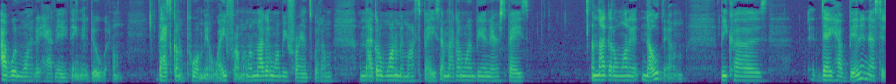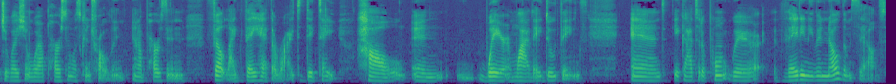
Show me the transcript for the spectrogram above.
I wouldn't want to have anything to do with them. That's going to pull me away from them. I'm not going to want to be friends with them. I'm not going to want them in my space. I'm not going to want to be in their space. I'm not going to want to know them because they have been in that situation where a person was controlling and a person felt like they had the right to dictate how and where and why they do things. And it got to the point where they didn't even know themselves.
